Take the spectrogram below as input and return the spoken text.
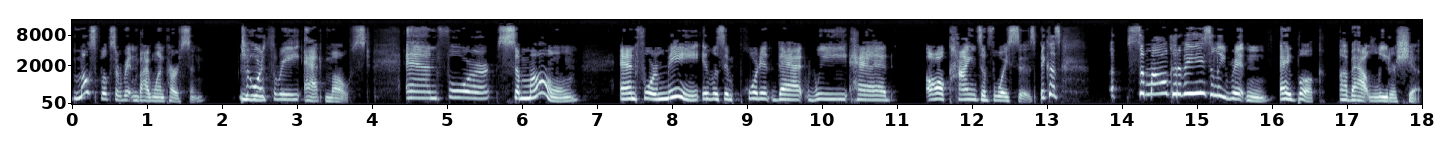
Most books are written by one person, 2 mm-hmm. or three at most. And for Simone and for me, it was important that we had all kinds of voices because uh, Simone could have easily written a book about leadership.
